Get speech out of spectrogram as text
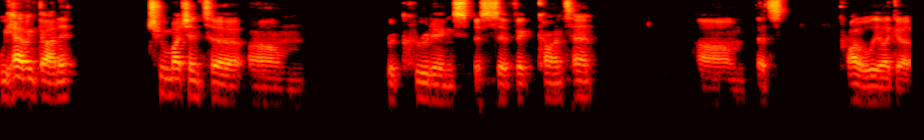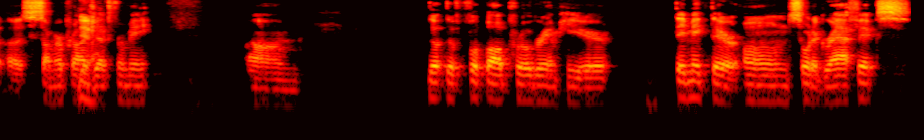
we haven't gotten too much into um, recruiting specific content. Um, that's probably like a, a summer project yeah. for me. Um, the, the football program here, they make their own sort of graphics.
